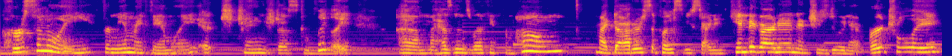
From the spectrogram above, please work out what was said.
Personally, for me and my family, it's changed us completely. Um, my husband's working from home. My daughter's supposed to be starting kindergarten and she's doing it virtually.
